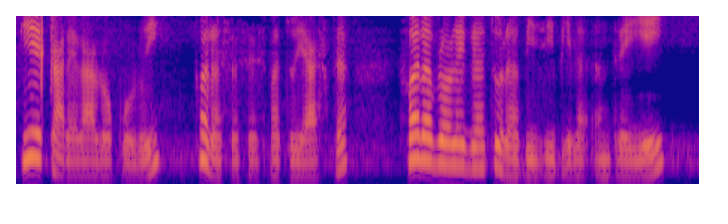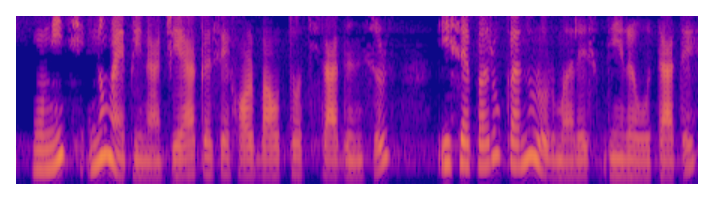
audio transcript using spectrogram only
fiecare la locul lui, fără să se spătuiască, fără vreo legătură vizibilă între ei, uniți numai prin aceea că se holbau toți la dânsul, îi se păru că nu-l urmăresc din răutate,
